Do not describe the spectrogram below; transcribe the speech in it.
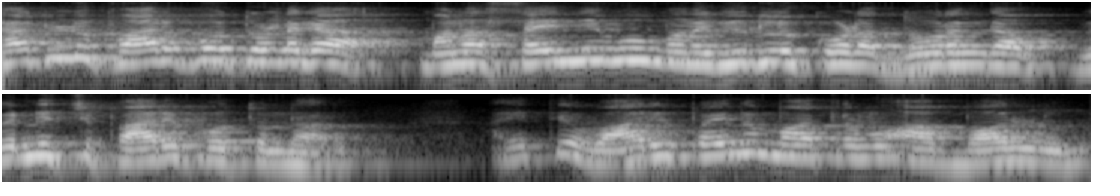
కర్ణుడు పారిపోతుండగా మన సైన్యము మన వీరులు కూడా దూరంగా వెన్నిచ్చి పారిపోతున్నారు. అయితే వారిపైన మాత్రము ఆ బాలుడు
